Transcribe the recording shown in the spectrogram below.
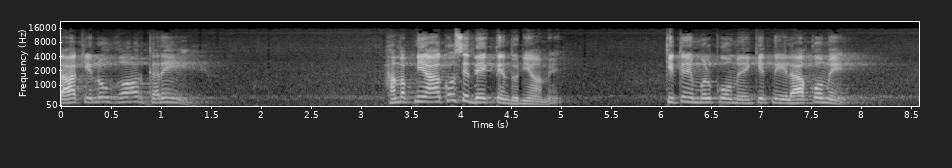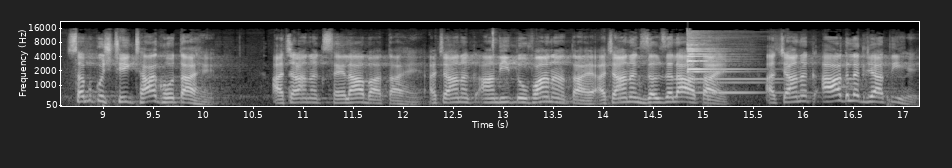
ताकि लोग गौर करें। हम अपनी आँखों से देखते हैं दुनिया में, कितने मुल्कों में, कितने इलाक़ों में, सब कुछ ठीक ठाक होता है। अचानक सैलाब आता है, अचानक आंधी तूफ़ान आता है, अचानक जलजला आता है, अचानक आग लग जाती है,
